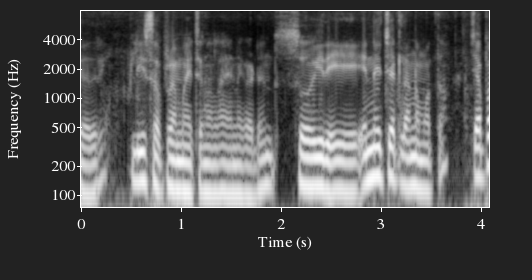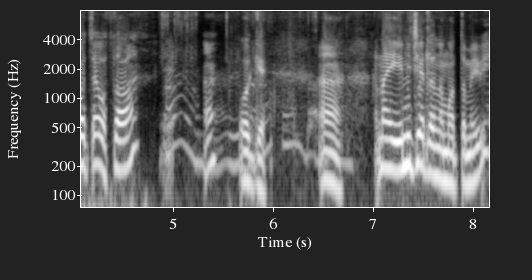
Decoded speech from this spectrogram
Chaudhary. Please subscribe my channel ఆయన గార్డెన్. సో ఇది ఎన్ని చెట్లు అన్న మొత్తం? చెప్పచ్చా? వస్తావా? ఆ? ఓకే. ఆ, అన్న ఎన్ని చెట్లు అన్న మొత్తం ఇవి?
